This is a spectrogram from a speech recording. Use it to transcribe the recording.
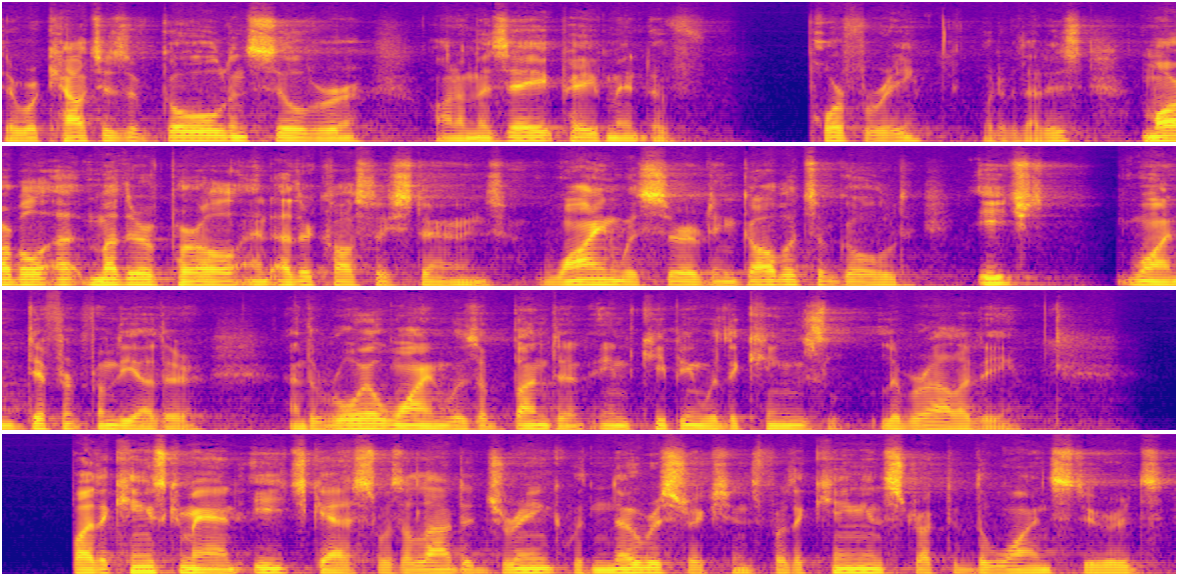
There were couches of gold and silver on a mosaic pavement of porphyry, whatever that is, marble, uh, mother of pearl, and other costly stones. Wine was served in goblets of gold, each one different from the other, and the royal wine was abundant in keeping with the king's liberality. By the king's command, each guest was allowed to drink with no restrictions, for the king instructed the wine stewards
